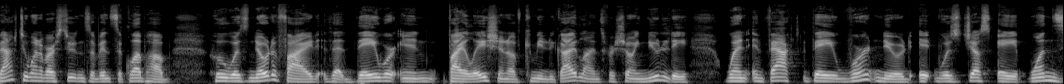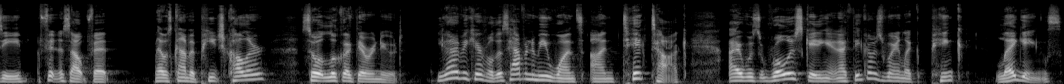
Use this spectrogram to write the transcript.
back to one of our students of Insta Club Hub who was notified that they were in violation of community guidelines for showing nudity when in fact they weren't nude. It was just a onesie fitness outfit that was kind of a peach color, so it looked like they were nude. You gotta be careful. This happened to me once on TikTok. I was roller skating and I think I was wearing like pink leggings,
